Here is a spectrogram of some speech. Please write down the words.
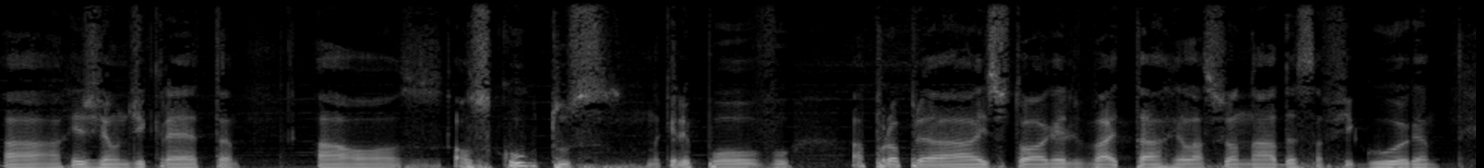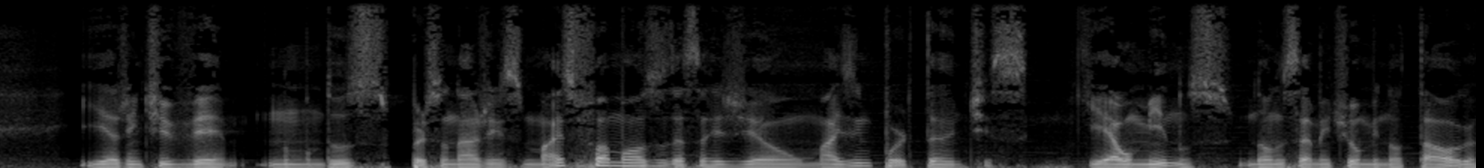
a região de Creta, aos, aos cultos naquele povo, a própria história ele vai estar relacionado a essa figura e a gente vê num dos personagens mais famosos dessa região, mais importantes, que é o Minos, não necessariamente o Minotauro.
